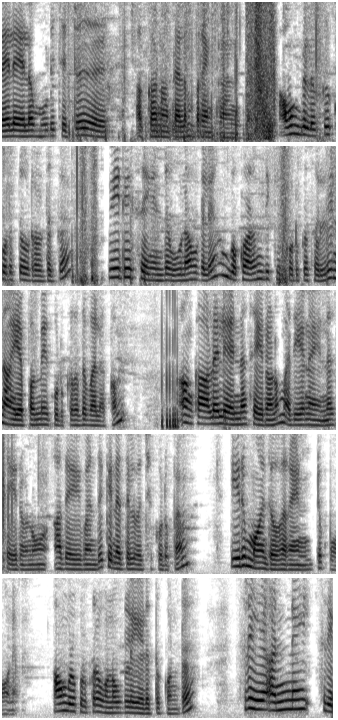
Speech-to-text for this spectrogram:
வேலையெல்லாம் முடிச்சுட்டு அக்கா நான் கிளம்புறேன்க்கான்னு அவங்களுக்கு கொடுத்து விட்றதுக்கு வீட்டில் செய்கிற உணவுகளையும் அவங்க குழந்தைக்கு கொடுக்க சொல்லி நான் எப்போவுமே கொடுக்குறது வழக்கம். காலையில் என்ன செய்கிறனோ மதியானம் என்ன செய்கிறனோ அதை வந்து கிணத்தில் வச்சு கொடுப்பேன். இருமா இதை வரேன்ட்டு போனேன். அவங்களுக்கு கொடுக்குற உணவுகளை எடுத்துக்கொண்டு ஸ்ரீ அன்னை ஸ்ரீ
